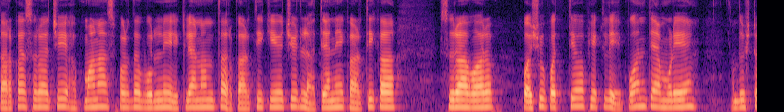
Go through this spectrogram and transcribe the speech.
तारकासुराचे अपमानास्पद बोलणे ऐकल्यानंतर कार्तिकेय चिडला. त्याने कार्तिकासुरावर पशुपत्य फेकले पण त्यामुळे दुष्ट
